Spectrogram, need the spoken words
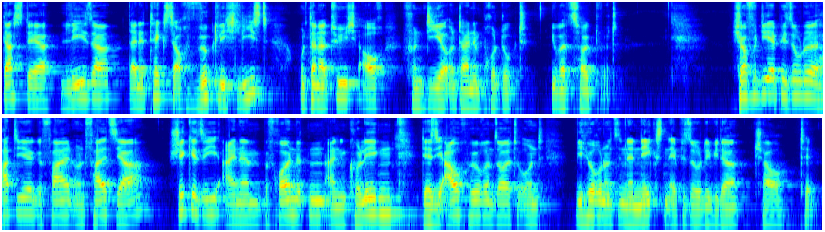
dass der Leser deine Texte auch wirklich liest und dann natürlich auch von dir und deinem Produkt überzeugt wird. Ich hoffe, die Episode hat dir gefallen und falls ja, schicke sie einem Befreundeten, einen Kollegen, der sie auch hören sollte und wir hören uns in der nächsten Episode wieder. Ciao, Tim.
